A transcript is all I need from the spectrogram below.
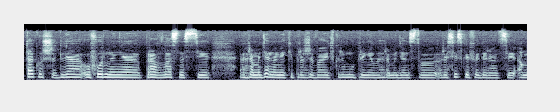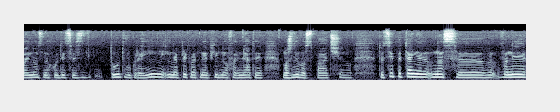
Також для оформлення прав власності громадянам, які проживають в Криму, прийняли громадянство Російської Федерації, а майно знаходиться тут, в Україні, і, наприклад, необхідно оформляти можливо спадщину. То ці питання у нас е, вони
